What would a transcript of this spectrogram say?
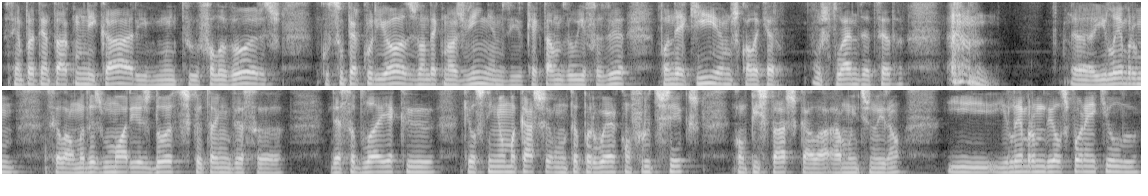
sempre a tentar comunicar e muito faladores, super curiosos de onde é que nós vinhamos e o que é que estávamos ali a fazer, para onde é que íamos, qual é que eram os planos, etc. Uh, e lembro-me, sei lá, uma das memórias doces que eu tenho dessa, dessa boleia é que, que eles tinham uma caixa, um Tupperware com frutos secos, com pistache, que há, lá, há muitos no Irão, e, e lembro-me deles porem aquilo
